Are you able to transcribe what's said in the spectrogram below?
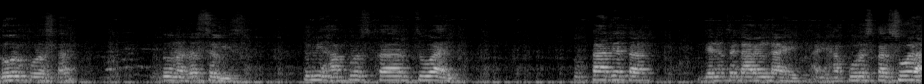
गौरव पुरस्कार दोन हजार सव्वीस. तुम्ही हा पुरस्कार जो आहे तो का देतात देण्याचं कारण काय आहे? आणि हा पुरस्कार सोहळा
